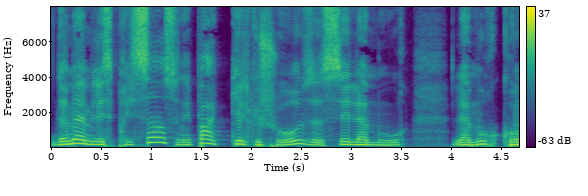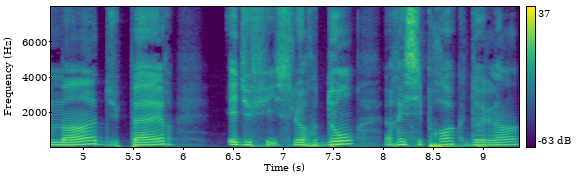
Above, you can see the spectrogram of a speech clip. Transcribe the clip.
De même, l'Esprit Saint, ce n'est pas quelque chose, c'est l'amour, l'amour commun du Père et du Fils, leur don réciproque de l'un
